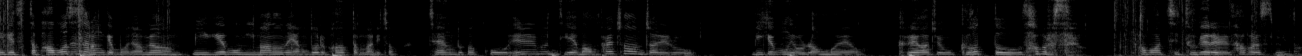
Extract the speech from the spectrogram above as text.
이게 진짜 바보짓을 한 게 뭐냐면 미개봉 2만원의 양도를 받았단 말이죠. 제 양도 받고 1분 뒤에 18,000원짜리로 미개봉이 올라온 거예요. 그래가지고 그것도 사버렸어요. 바보같이 두 개를 사버렸습니다.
